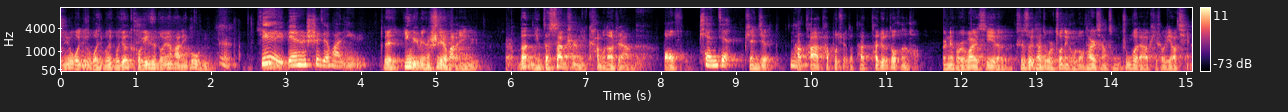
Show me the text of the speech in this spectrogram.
因为我觉得我我我觉得口音是多元化的一部分。嗯，英语变成世界化的英语，对，英语变成世界化的英语。那你在 Sam 身上你看不到这样的包袱。偏见。偏见，他他他不觉得，他他觉得都很好。而那会儿 YC 也之所以他就是做那个活动，他是想从中国的 LP 手里要钱，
